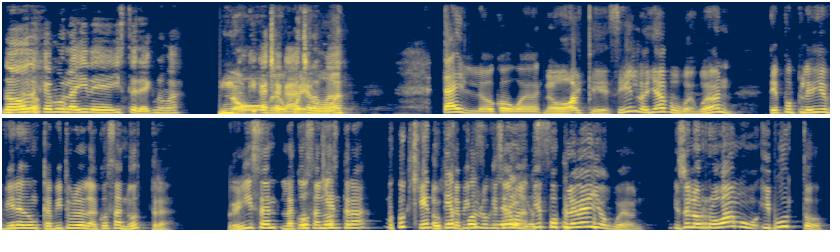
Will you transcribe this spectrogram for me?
No, ¿Aló? dejémosla ahí de easter egg nomás. No, que cacha, pero cacha weón. nomás. Estáis loco, weón. No, hay que decirlo ya, pues weón. Tiempos Plebeyos viene de un capítulo de La Cosa Nostra. Revisen la cosa Busquen nuestra, Busquen un capítulo que se llama. Tiempos Plebeyos, weón. Y se lo robamos, y punto.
